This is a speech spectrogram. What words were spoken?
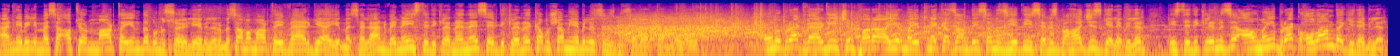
yani ne bileyim mesela atıyorum Mart ayında bunu söyleyebilirim mesela ama Mart ayı vergi ayı mesela ve ne istediklerine ne sevdiklerine kavuşamayabilirsiniz bu sebepten dolayı. Onu bırak vergi için para ayırmayıp ne kazandıysanız yediyseniz bir haciz gelebilir. İstediklerinizi almayı bırak olan da gidebilir.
